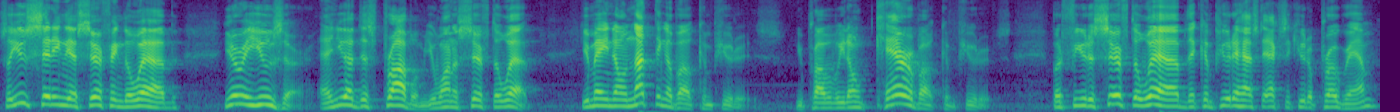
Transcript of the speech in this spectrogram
So you sitting there surfing the web, you're a user and you have this problem. You want to surf the web. You may know nothing about computers. You probably don't care about computers. But for you to surf the web, the computer has to execute a program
